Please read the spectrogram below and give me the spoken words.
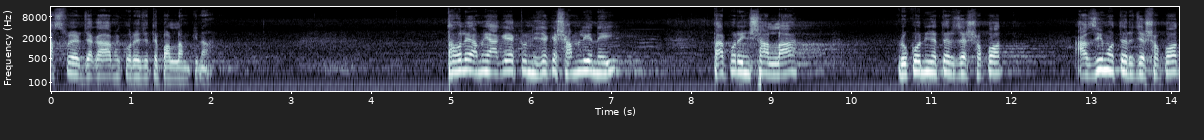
আশ্রয়ের জায়গা আমি করে যেতে পারলাম কিনা। তাহলে আমি আগে একটু নিজেকে সামলিয়ে নেই। তারপরে ইনশাআল্লাহ রুকনিয়তের যে শপথ, আজিমতের যে শপথ,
